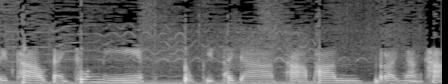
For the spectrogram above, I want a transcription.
ติดข่าวแต่งช่วงนี้ สุพิทยาถาพันรายงานค่ะ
